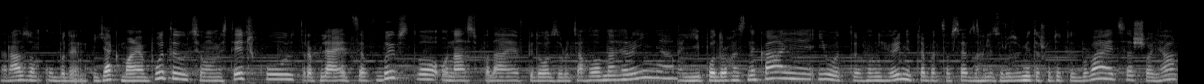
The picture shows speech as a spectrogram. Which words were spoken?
разом у будинку. Як має бути у цьому містечку? Трапляється вбивство. У нас впадає в підозру ця головна героїня, її подруга зникає, і от головній героїні треба це все взагалі зрозуміти, що тут відбувається, що як,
